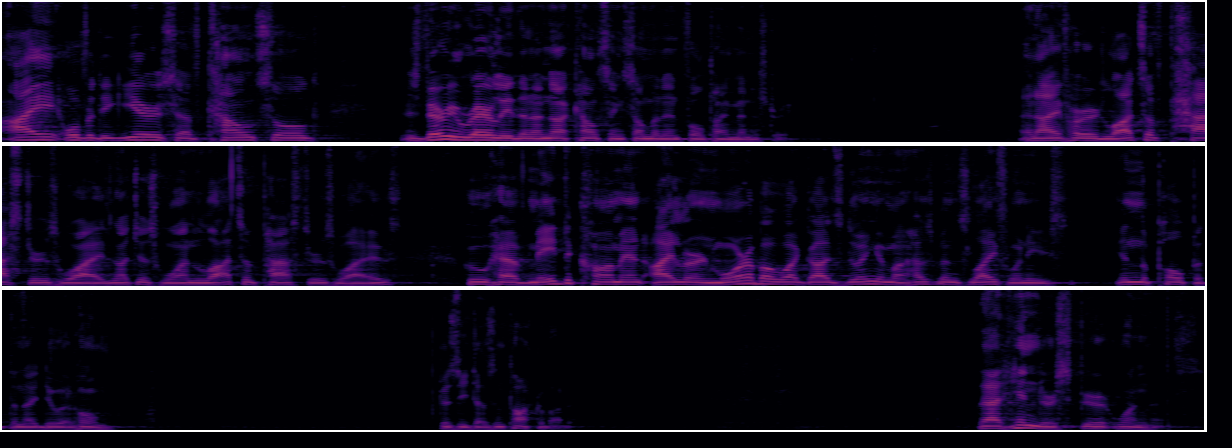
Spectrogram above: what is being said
I, over the years, have counseled. It's very rarely that I'm not counseling someone in full time ministry. And I've heard lots of pastors' wives, not just one, lots of pastors' wives, who have made the comment I learn more about what God's doing in my husband's life when he's in the pulpit than I do at home. Because he doesn't talk about it. That hinders spirit oneness.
